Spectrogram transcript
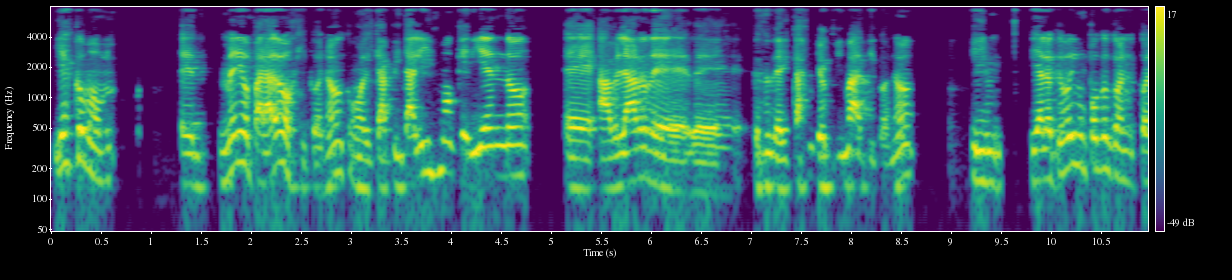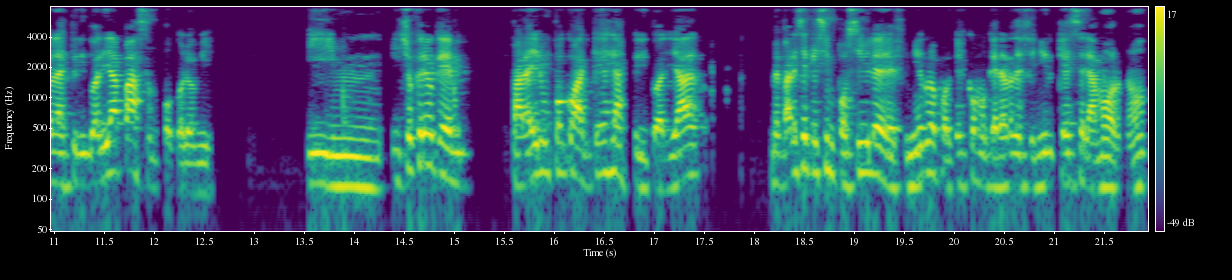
Y es como eh, medio paradójico, ¿no? Como el capitalismo queriendo eh, hablar de, del cambio climático, ¿no? Y, a lo que voy un poco con, la espiritualidad pasa un poco lo mismo. Y, yo creo que para ir un poco a qué es la espiritualidad, me parece que es imposible definirlo porque es como querer definir qué es el amor, ¿no?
